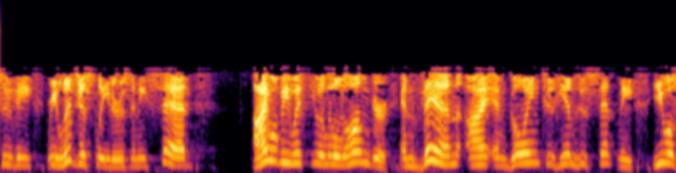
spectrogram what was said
to the religious leaders and he said, I will be with you a little longer and then I am going to him who sent me. You will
